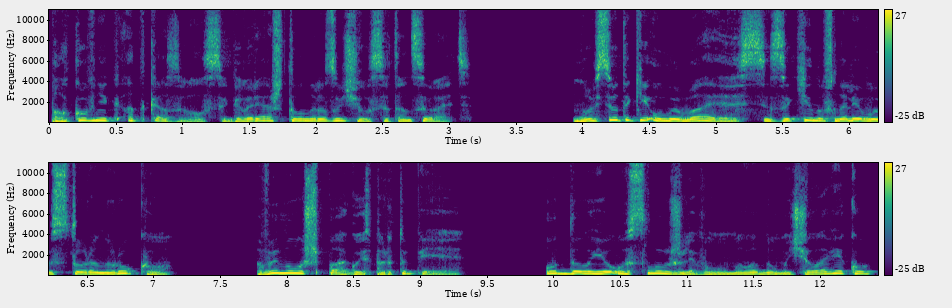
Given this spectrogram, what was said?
полковник отказывался, говоря, что он разучился танцевать. Но все-таки улыбаясь, закинув на левую сторону руку, вынул шпагу из портупея, отдал ее услужливому молодому человеку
